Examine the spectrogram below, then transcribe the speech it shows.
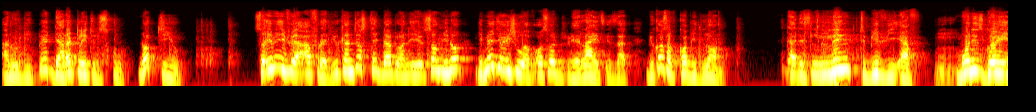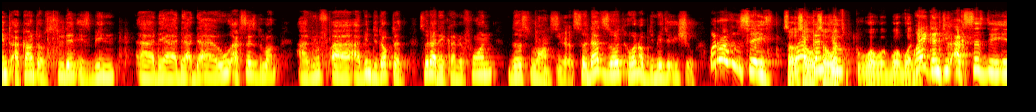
and will be paid directly to the school, not to you. So even if you are afraid, you can just take that one. You, some, you know, the major issue we have also realized is that because of COVID loan, that is linked to BVN, Mm. Money is going into account of student is being uh, they are, they are, they are, who access the loan have been, uh, have been deducted so that they can refund those loans. Yes. So that's what, one of the major issue. What I will say is so so so you, what, what, what, why can't you access the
